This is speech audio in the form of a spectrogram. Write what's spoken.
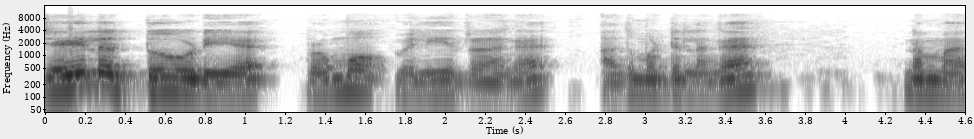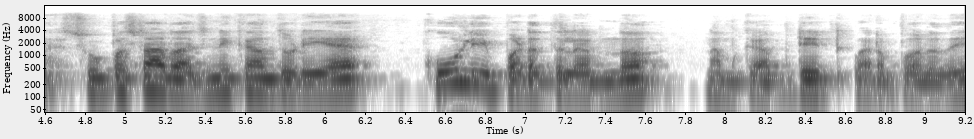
ஜெயிலர் டூவுடைய ரொமோ வெளியிடுறாங்க. அது மட்டும் இல்லைங்க நம்ம சூப்பர் ஸ்டார் ரஜினிகாந்துடைய கூலி படத்துல இருந்தும் நமக்கு அப்டேட் வரப்போறது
